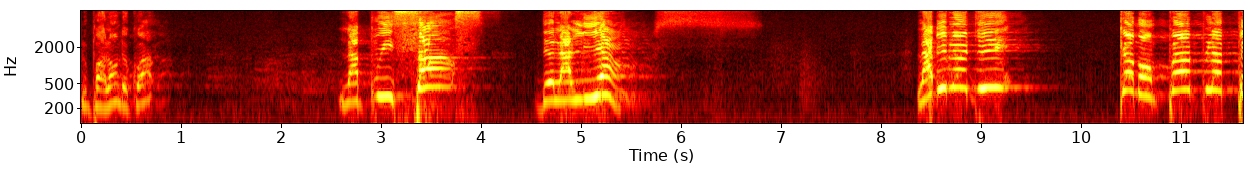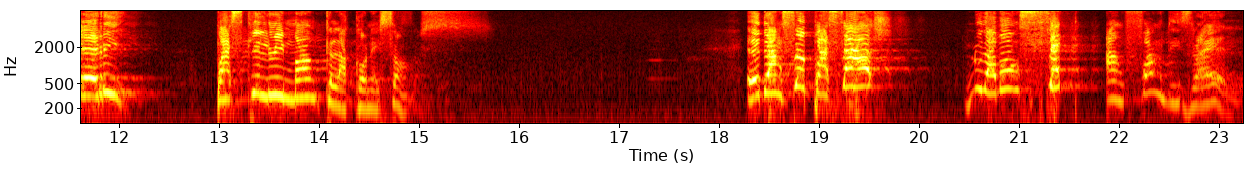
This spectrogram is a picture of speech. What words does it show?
Nous parlons de quoi? La puissance de l'alliance. La Bible dit que mon peuple périt parce qu'il lui manque la connaissance. Et dans ce passage, nous avons sept enfants d'Israël.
